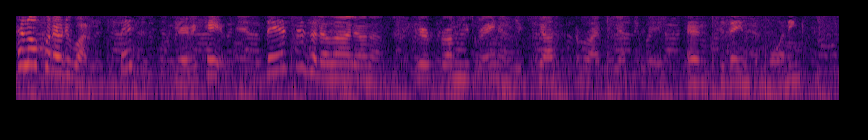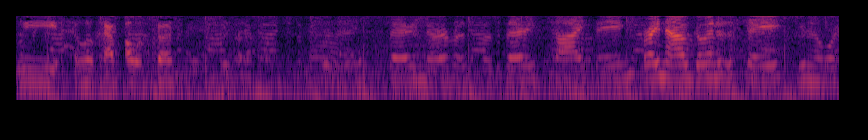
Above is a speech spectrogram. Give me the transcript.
Hello for everyone. This is Jerry Heil. And this is Alyona Alyona. We're from Ukraine and we just arrived yesterday. And today in the morning we will have our first rehearsal. It's very nervous but very exciting. Right now going to the stage, we don't know what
